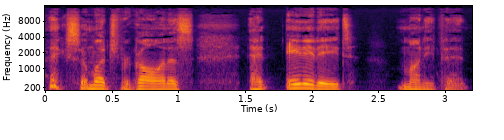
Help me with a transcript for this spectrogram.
Thanks so much for calling us at 888 Money Pit.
